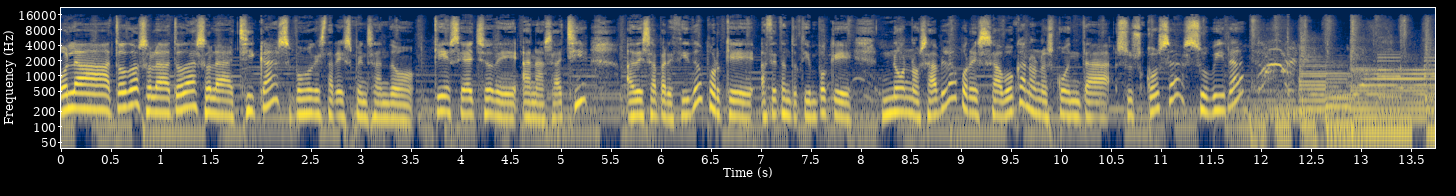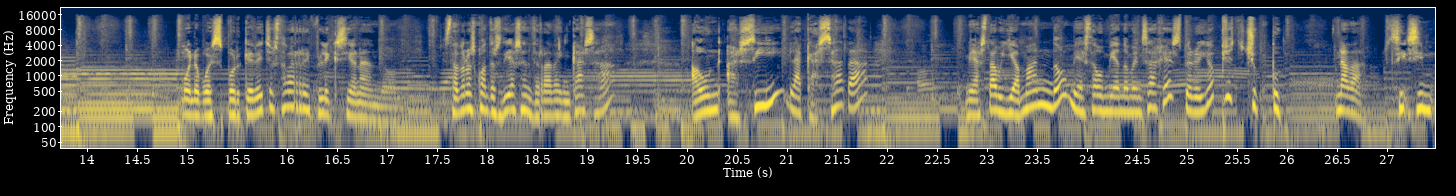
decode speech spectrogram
Hola a todos, hola a todas, hola chicas. Supongo que estaréis pensando qué se ha hecho de Ana Sachi. Ha desaparecido porque hace tanto tiempo que no nos habla por esa boca, no nos cuenta sus cosas, su vida. Bueno, pues porque de hecho estaba reflexionando. He estado unos cuantos días encerrada en casa. Aún así, la casada me ha estado llamando, me ha estado enviando mensajes, pero yo nada, sin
